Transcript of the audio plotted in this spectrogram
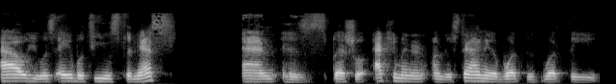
how he was able to use finesse and his special acumen and understanding of what the, what the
